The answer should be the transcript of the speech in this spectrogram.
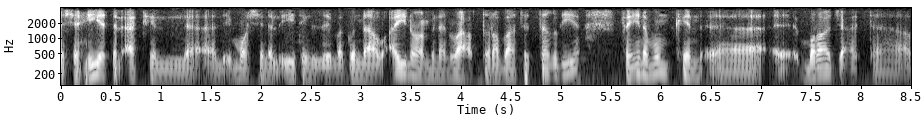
شهية الأكل ال emotional eating زي ما قلنا أو أي نوع من أنواع اضطرابات التغذية فهنا ممكن آه، مراجعة آه،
